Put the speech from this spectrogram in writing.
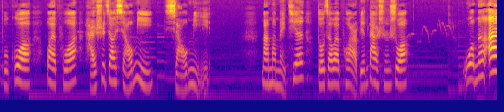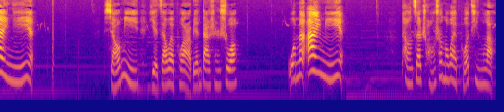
不过，外婆还是叫小米小米。妈妈每天都在外婆耳边大声说：“我们爱你。”小米也在外婆耳边大声说：“我们爱你。”躺在床上的外婆听了，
